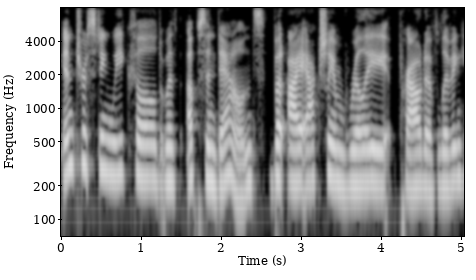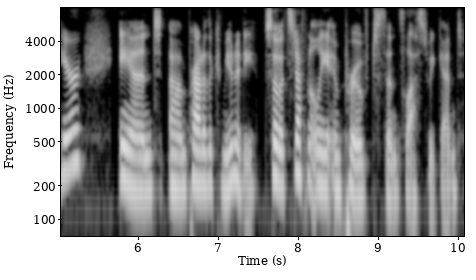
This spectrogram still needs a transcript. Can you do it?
interesting week filled with ups and downs. But I actually am really proud of living here and um, proud of the community. So it's definitely improved since last weekend.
